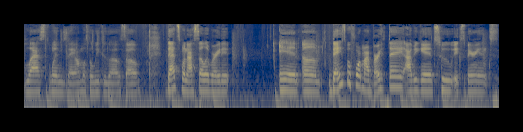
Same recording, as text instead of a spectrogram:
last Wednesday, almost a week ago. So that's when I celebrated and um, days before my birthday, I began to experience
